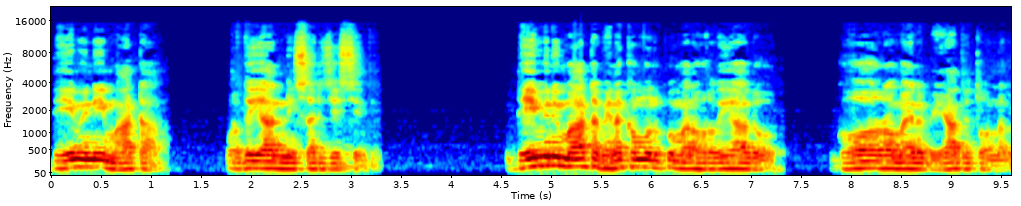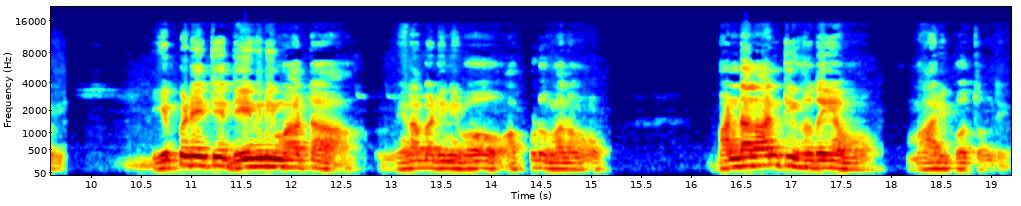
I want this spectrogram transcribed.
దేవుని మాట హృదయాన్ని సరిచేసేది. దేవుని మాట వెనక మునుపు మన హృదయాలు ఘోరమైన వ్యాధితో ఉన్నవి. ఎప్పుడైతే దేవుని మాట వినబడినివో అప్పుడు మనము బండలాంటి హృదయము మారిపోతుంది.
